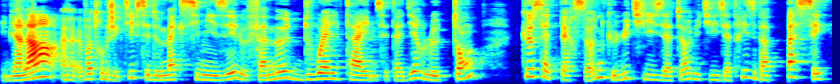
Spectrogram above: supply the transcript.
eh bien là, euh, votre objectif, c'est de maximiser le fameux dwell time, c'est-à-dire le temps que cette personne, que l'utilisateur, l'utilisatrice va passer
